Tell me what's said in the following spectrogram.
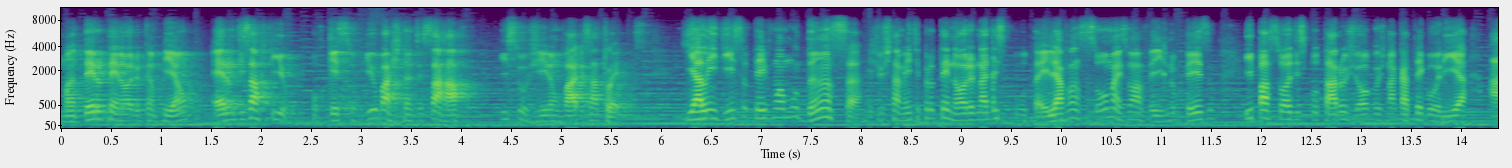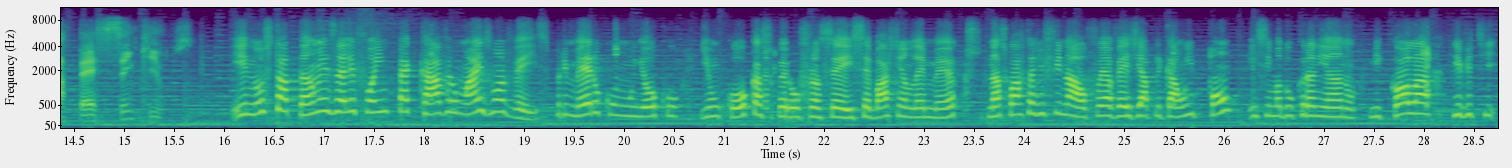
Manter o Tenório campeão era um desafio, porque subiu bastante o sarrafo e surgiram vários atletas. E além disso, teve uma mudança justamente para o Tenório na disputa. Ele avançou mais uma vez no peso e passou a disputar os jogos na categoria até 100 quilos. E nos tatames ele foi impecável mais uma vez. Primeiro com um Yoko e um Coca, superou o francês Sébastien Lemeux. Nas quartas de final foi a vez de aplicar um Ipon em cima do ucraniano Nikola Diviti.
